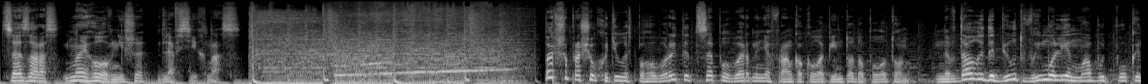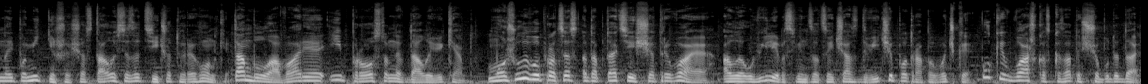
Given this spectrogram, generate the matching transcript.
Це зараз найголовніше для всіх нас. Перше, про що б хотілося поговорити, це повернення Франко Колапінто до полотону. Невдалий дебют в Імолі, мабуть, поки найпомітніше, що сталося за ці чотири гонки. Там була аварія і просто невдалий вікенд. Можливо, процес адаптації ще триває, але у Вільямс він за цей час двічі потрапив в очки. Поки важко сказати, що буде далі.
